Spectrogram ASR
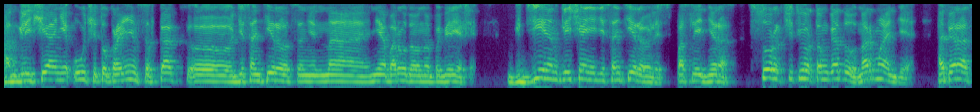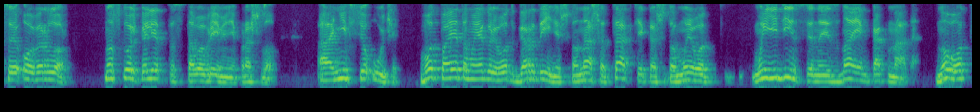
Англичане учат украинцев, как э, десантироваться на необорудованном побережье. Где англичане десантировались в последний раз? В 1944 году, Нормандия, операция «Оверлорд». Но сколько лет-то с того времени прошло? А они все учат. Вот поэтому я говорю, вот гордыня, что наша тактика, что мы вот, мы единственные знаем, как надо. Ну вот,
